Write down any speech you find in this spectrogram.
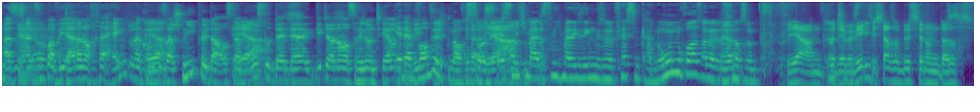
Also es ist halt super, wie er da noch hängt und dann kommt Ja. dieser Schniepel da aus der Ja. Brust und der, der geht ja auch noch so hin und her. und Ja, der bewegt wobbelt sich. noch so. Ja. Der ist nicht mal, das ist nicht mal irgendwie so ein festen Kanonenrohr, sondern das ist noch so ein. Ja, und äh, der bewegt sich da so ein bisschen und das ist,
